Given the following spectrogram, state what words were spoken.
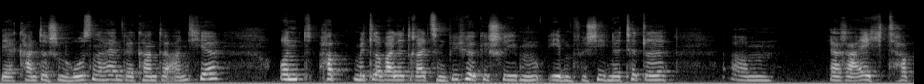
Wer kannte schon Rosenheim, wer kannte Antje? Und habe mittlerweile 13 Bücher geschrieben, eben verschiedene Titel. Ähm, erreicht, habe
